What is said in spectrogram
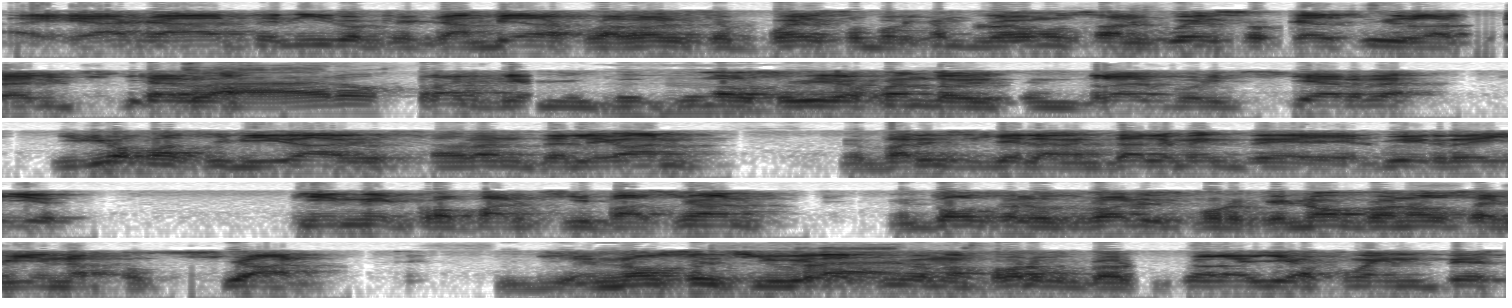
eh, ha, ha tenido que cambiar a jugadores de puesto. Por ejemplo, vemos al Hueso que ha sido lateral izquierda, prácticamente no se hubiera jugando de central por izquierda y dio facilidades ahora ante León. Me parece que lamentablemente Luis Reyes tiene coparticipación en todos los goles porque no conoce bien la posición. No sé si hubiera sido mejor colocar ahí a Fuentes,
